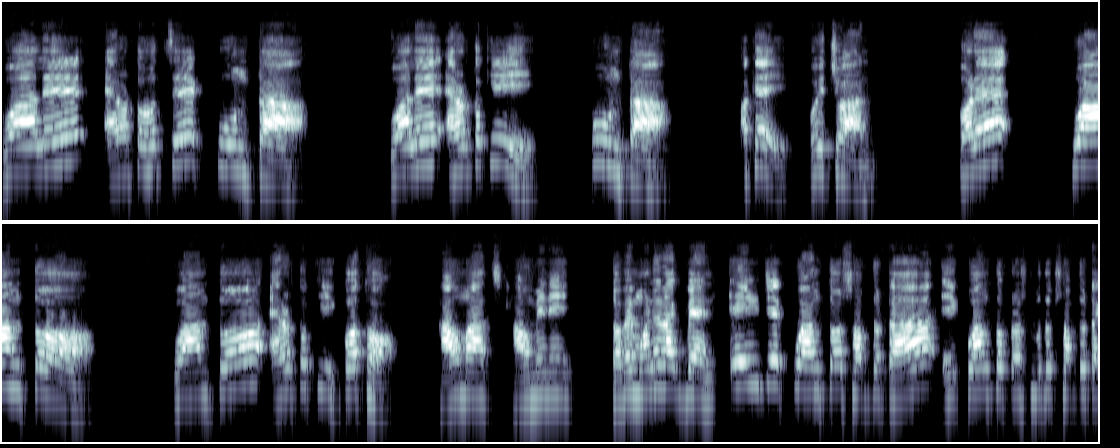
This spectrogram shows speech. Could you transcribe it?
কোয়ালে এর অর্থ হচ্ছে কোনটা? কোয়ালে এর অর্থ কি? কোনটা? ওকে, which one? পরে কোয়ান্ত। কোয়ান্ত এর অর্থ কি? কত? হাউ মাচ হাউ মেনি তবে মনে রাখবেন, এই যে কোয়ান্ত শব্দটা, এই কোয়ান্ত প্রশ্নবোধক শব্দটা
